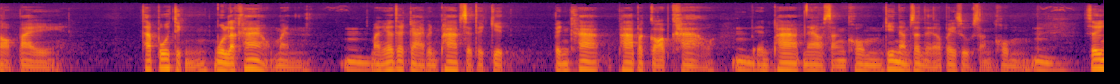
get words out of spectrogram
ต่อไป ถ้าพูดถึงมูลค่าของมันอืมมันก็จะกลายเป็นภาพเศรษฐกิจ เป็นภาพภาพประกอบข่าว เป็นภาพแนวสังคมที่นำเสนอออกไปสู่สังคมอืมซึ่ง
